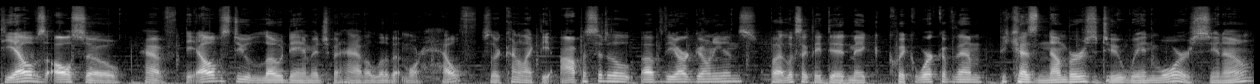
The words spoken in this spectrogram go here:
The elves also also have the elves do low damage but have a little bit more health. So they're kind of like the opposite of the, of the argonians but it looks like they did make quick work of them because numbers do win wars you know?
